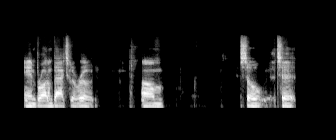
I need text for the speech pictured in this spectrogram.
and brought him back to the road um so to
